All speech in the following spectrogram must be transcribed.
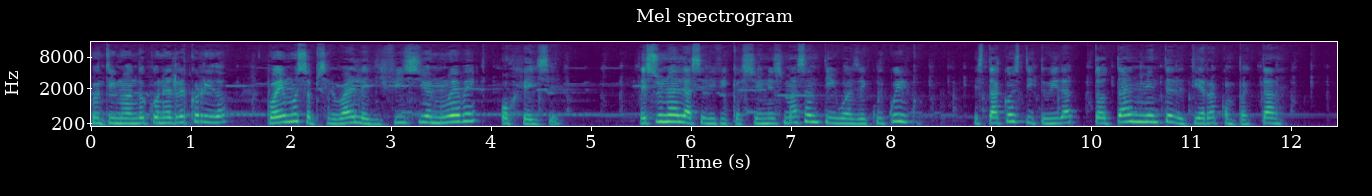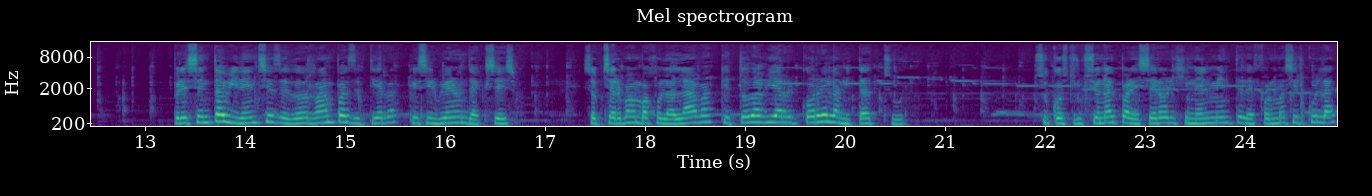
Continuando con el recorrido, podemos observar el edificio 9 o Heysel. Es una de las edificaciones más antiguas de Cuicuilco. Está constituida totalmente de tierra compactada. Presenta evidencias de dos rampas de tierra que sirvieron de acceso. Se observan bajo la lava que todavía recorre la mitad sur. Su construcción, al parecer originalmente de forma circular,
